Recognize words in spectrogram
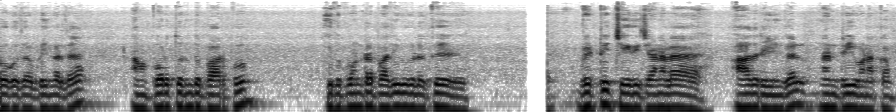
போகுது அப்படிங்கிறத நம்ம பொறுத்திருந்து பார்ப்போம். இது போன்ற பதிவுகளுக்கு வெற்றி செய்தி சேனலை ஆதரியுங்கள். நன்றி வணக்கம்.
